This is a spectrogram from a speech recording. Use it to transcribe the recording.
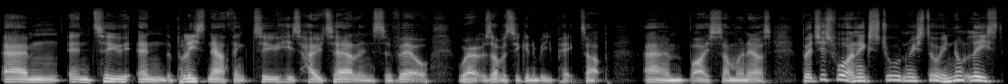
um, and to and the police now think to his hotel in Seville, where it was obviously going to be picked up um, by someone else. But just what an extraordinary story, not least.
